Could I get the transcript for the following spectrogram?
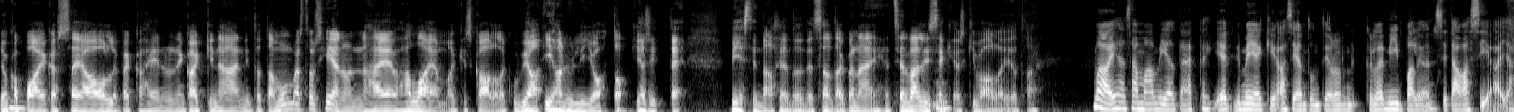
joka mm. paikassa ja Olli-Pekka Heinonen, niin kaikki nämä, niin tota, mun mielestä olisi hienoa niin nähdä vähän laajemmallakin skaalalla kuin ihan ylijohto ja sitten viestintäasiantuntijat, sanotaanko näin. Että siellä välissäkin mm. olisi kiva olla jotain. Mä oon ihan samaa mieltä, että meidänkin asiantuntijoilla on kyllä niin paljon sitä asiaa ja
